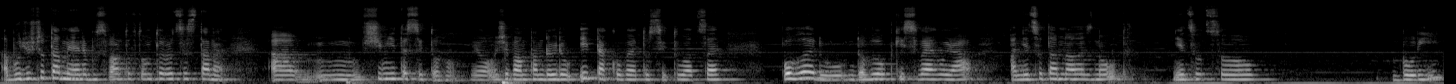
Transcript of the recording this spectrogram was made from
A buď už to tam je, nebo se vám to v tomto roce stane. A mm, všimněte si toho, jo, že vám tam dojdou i takovéto situace pohledu do hloubky svého já a něco tam naleznout, něco, co bolí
